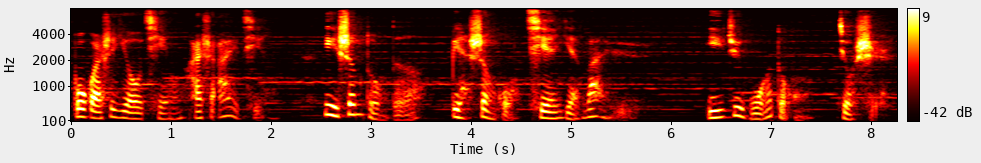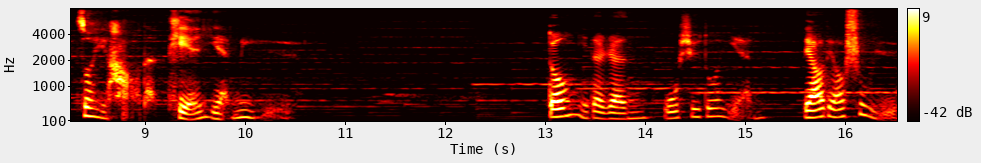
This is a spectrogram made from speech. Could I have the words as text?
不管是友情还是爱情，一生懂得便胜过千言万语。一句“我懂”，就是最好的甜言蜜语。懂你的人无需多言，寥寥数语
